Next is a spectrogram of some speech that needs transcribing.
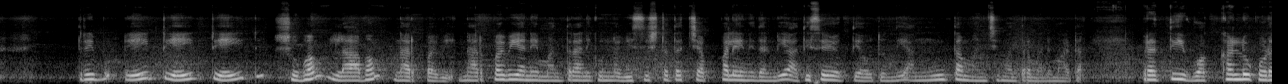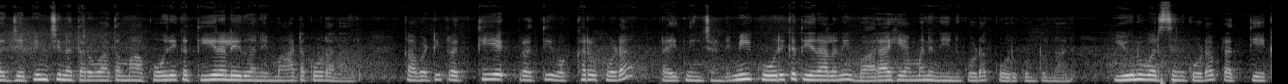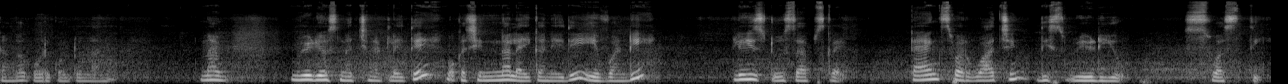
triple eight eight eight శుభం లాభం నర్పవి. నర్పవి అనే మంత్రానికి ఉన్న విశిష్టత చెప్పలేనిదండి అతిశయోక్తి అవుతుంది. అంత మంచి మంత్రం అన్నమాట. ప్రతి ఒక్కళ్ళు కూడా జపించిన తర్వాత మా కోరిక తీరలేదు అనే మాట కూడా అన్నారు కాబట్టి ప్రతి ప్రతి ఒక్కరూ కూడా ప్రయత్నించండి. మీ కోరిక తీరాలని వారాహి అమ్మని నేను కూడా కోరుకుంటున్నాను. యూనివర్స్ని కూడా ప్రత్యేకంగా కోరుకుంటున్నాను. నా వీడియోస్ నచ్చినట్లయితే ఒక చిన్న లైక్ అనేది ఇవ్వండి. Please do subscribe. Thanks for watching this video. Swasti.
